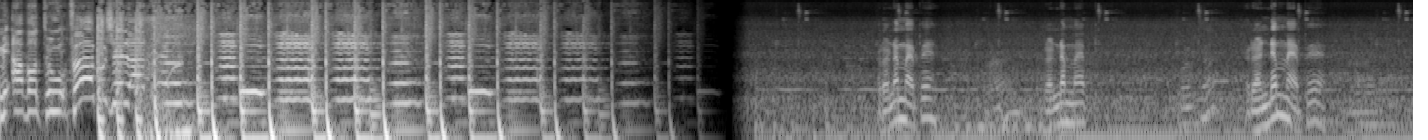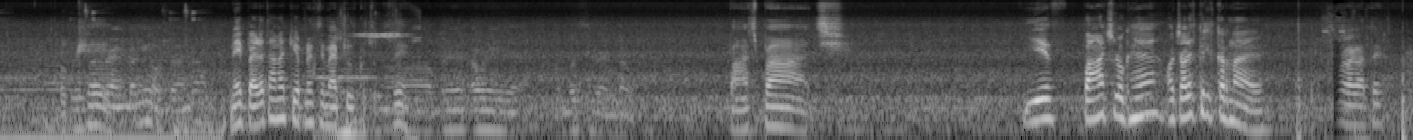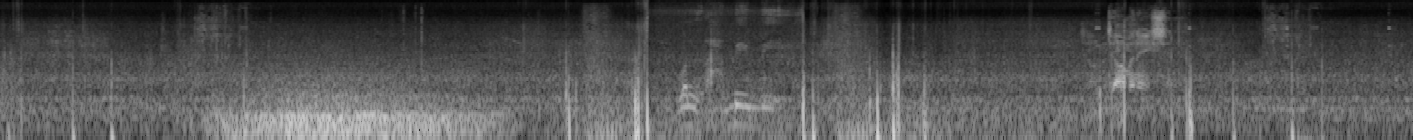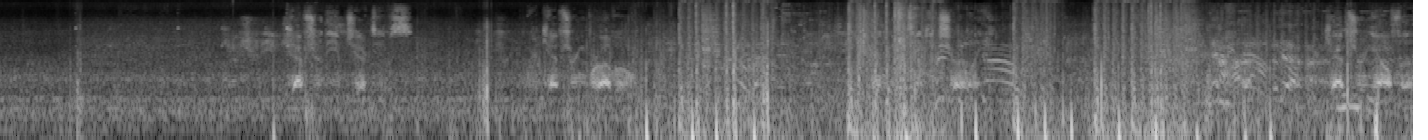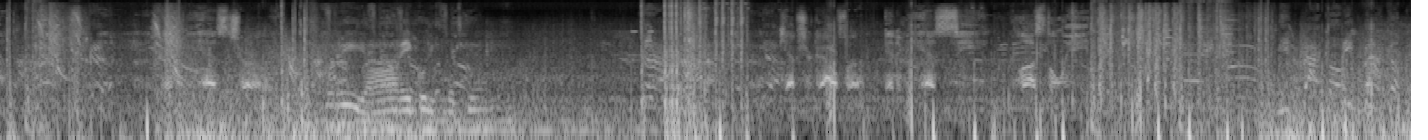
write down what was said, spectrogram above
Mais avant tout, fais bouger la tête. Random map है। Random map कौन सा random map है नहीं पहले था ना कि अपने से मैप चूज़ कर सकते थे अपने अब नहीं बस रैंडम पाँच पाँच ये पाँच लोग हैं और चालीस क्लिक करना है। लगाते वल्लाह बीबी Domination. Capture the objectives. We're capturing Bravo. Enemy taking Charlie. Capturing Alpha. Enemy has Charlie. अरे यार एक गोली बच गया Captured Alpha. Enemy has C. Lost the lead.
